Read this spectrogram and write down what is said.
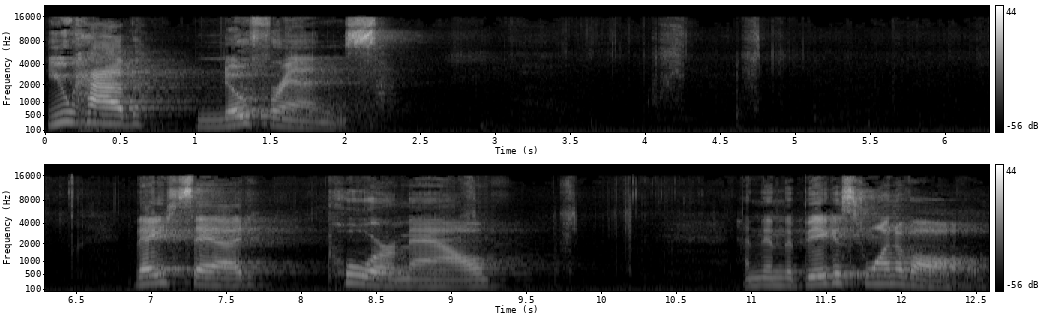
You have no friends. They said, Poor Mal. And then the biggest one of all,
